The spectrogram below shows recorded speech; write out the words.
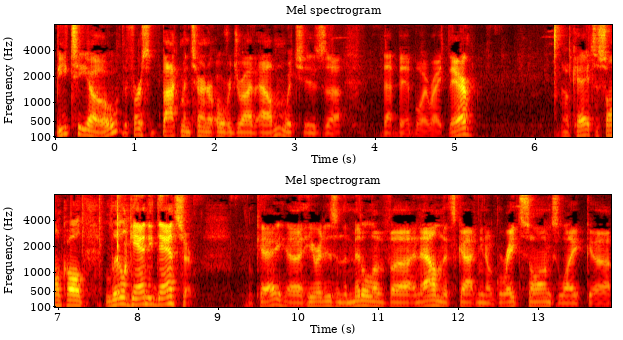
BTO, the first Bachman Turner Overdrive album, which is uh, that bad boy right there. Okay, it's a song called Little Gandy Dancer. Okay, uh, here it is in the middle of uh, an album that's got you know great songs like uh,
